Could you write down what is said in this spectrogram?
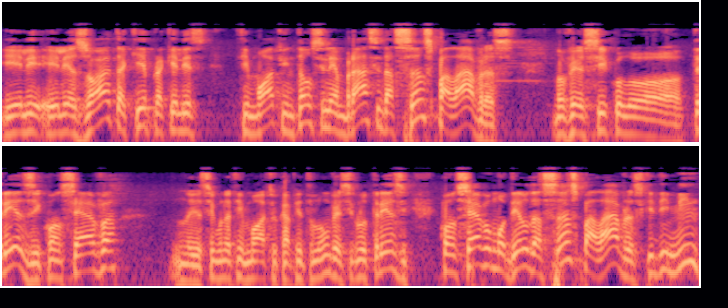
E ele, ele exorta aqui para que eles, Timóteo então se lembrasse das sãs palavras. No versículo 13, conserva 2 Timóteo capítulo 1, versículo 13, conserva o modelo das sãs palavras que de mim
